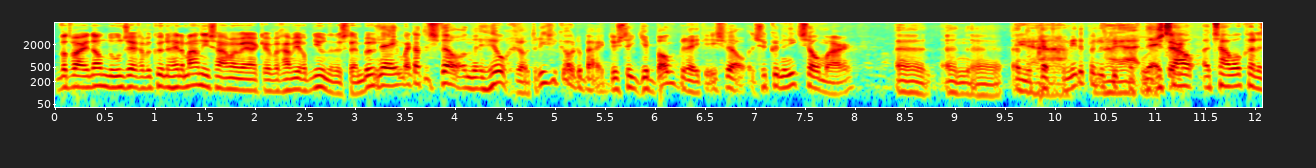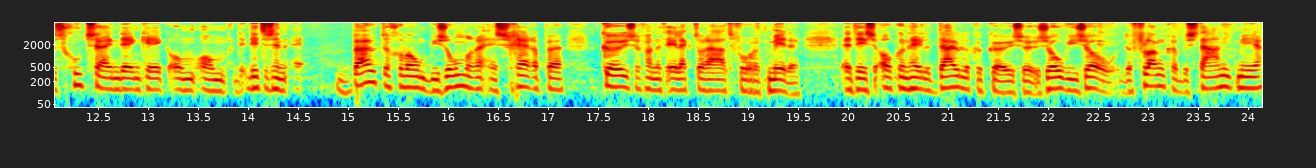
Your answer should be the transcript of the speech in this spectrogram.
Wat wou je dan doen? Zeggen, we kunnen helemaal niet samenwerken. We gaan weer opnieuw naar de stembus. Nee, maar dat is wel een heel groot risico erbij. Dus de, je bandbreedte is wel... Ze kunnen niet zomaar uh, een, een ja, prettige middenpolitiek nou ja, het, zou, het zou ook wel eens goed zijn, denk ik, om... om dit is een buitengewoon bijzondere en scherpe keuze van het electoraat voor het midden. Het is ook een hele duidelijke keuze, sowieso. De flanken bestaan niet meer.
